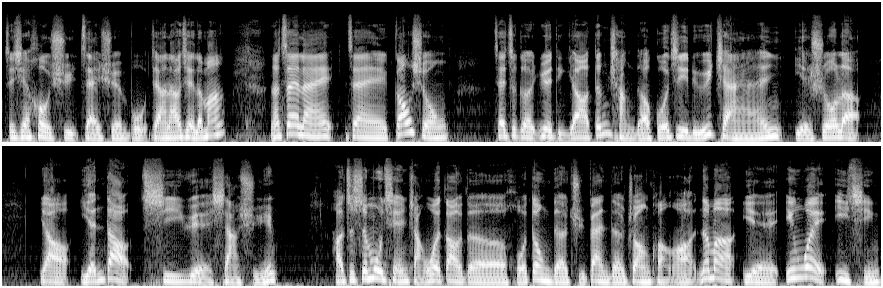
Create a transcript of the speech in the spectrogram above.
这些后续再宣布。这样了解了吗？那再来，在高雄，在这个月底要登场的国际旅展也说了。要延到七月下旬。好，这是目前掌握到的活动的举办的状况哦。那么也因为疫情，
